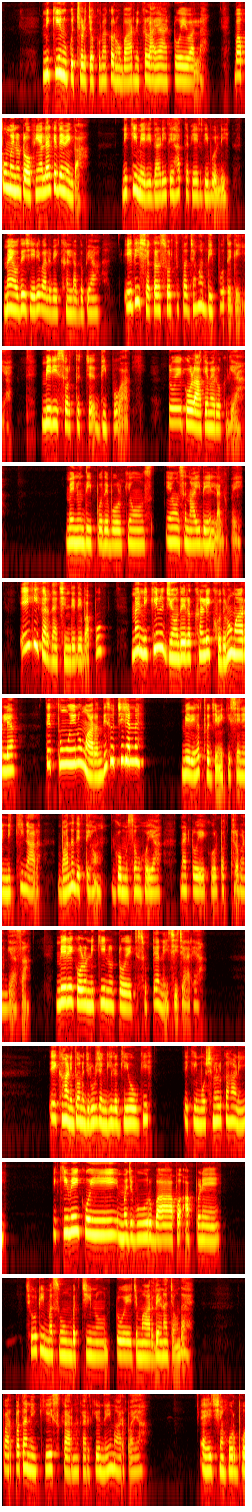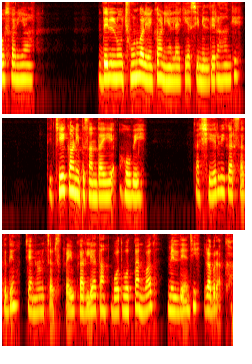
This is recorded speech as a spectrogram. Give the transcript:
ਨਿੱਕੀ ਨੂੰ ਕੁੱਛੜ ਚੁੱਕ ਮੈਂ ਘਰੋਂ ਬਾਹਰ ਨਿਕਲ ਆਇਆ ਟੋਏ ਵੱਲ। ਬਾਪੂ, ਮੈਨੂੰ ਟੌਫੀਆਂ ਲੈ ਕੇ ਦੇਵੇਂਗਾ? ਨਿੱਕੀ ਮੇਰੀ ਦਾੜੀ ਤੇ ਹੱਥ ਫੇਰਦੀ ਬੋਲੀ। ਮੈਂ ਉਹਦੇ ਚਿਹਰੇ ਵੱਲ ਵੇਖਣ ਲੱਗ ਪਿਆ। ਇਹਦੀ ਸ਼ਕਲ ਸੁਰਤ ਤਾਂ ਜਮਾ ਦੀਪੋ ਤੇ ਗਈ ਹੈ ਮੇਰੀ ਸੁਰਤ 'ਚ ਦੀਪੋ ਆ ਗਈ। ਟੋਏ ਕੋਲ ਆ ਕੇ ਮੈਂ ਰੁਕ ਗਿਆ। ਮੈਨੂੰ ਦੀਪੋ ਦੇ ਬੋਲ ਕਿਉਂ ਇਉਂ ਸੁਣਾਈ ਦੇਣ ਲੱਗ ਪਏ। ਇਹ ਕੀ ਕਰਦਾ ਛਿੰਦੇ ਦੇ ਬਾਪੂ? ਮੈਂ ਨਿੱਕੀ ਨੂੰ ਜਿਉਂਦੇ ਰੱਖਣ ਲਈ ਖੁਦ ਨੂੰ ਮਾਰ ਲਿਆ ਤੇ ਤੂੰ ਇਹਨੂੰ ਮਾਰਨ ਦੀ ਸੋਚੀ ਜਾਂਦਾ ਮੇਰੇ ਹੱਥੋਂ ਜਿਵੇਂ ਕਿਸੇ ਨੇ ਨਿੱਕੀ ਨਾਲ ਬੰਨ ਦਿੱਤੇ ਹੋਣ, ਗੁੰਮਸਮ ਹੋਇਆ ਮੈਂ ਟੋਏ ਕੋਲ ਪੱਥਰ ਬਣ ਗਿਆ ਸਾਂ। ਮੇਰੇ ਕੋਲੋਂ ਨਿੱਕੀ ਨੂੰ ਟੋਏ 'ਚ ਸੁੱਟਿਆ ਨਹੀਂ ਸੀ ਜਾ ਰਿਹਾ। ਇਹ ਕਹਾਣੀ ਤੁਹਾਨੂੰ ਜ਼ਰੂਰ ਚੰਗੀ ਲੱਗੀ ਹੋਊਗੀ। ਇੱਕ ਇਮੋਸ਼ਨਲ ਕਹਾਣੀ ਕਿ ਕਿਵੇਂ ਕੋਈ ਮਜਬੂਰ ਬਾਪ ਆਪਣੇ ਛੋਟੀ ਮਾਸੂਮ ਬੱਚੀ ਨੂੰ ਟੋਏ 'ਚ ਮਾਰ ਦੇਣਾ ਚਾਹੁੰਦਾ ਹੈ? ਪਰ ਪਤਾ ਨਹੀਂ ਕਿਸ ਕਾਰਨ ਕਰਕੇ ਉਹ ਨਹੀਂ ਮਾਰ ਪਾਇਆ। ਇਹੋ ਜਿਹੀਆਂ ਹੋਰ ਬਹੁਤ ਸਾਰੀਆਂ ਦਿਲ ਨੂੰ ਛੂਹਣ ਵਾਲੀਆਂ ਕਹਾਣੀਆਂ ਲੈ ਕੇ ਅਸੀਂ ਮਿਲਦੇ ਰਹਾਂਗੇ। ਤੇ ਜੇ ਕਹਾਣੀ ਪਸੰਦ ਆਈ ਹੋਵੇ ਤਾਂ ਸ਼ੇਅਰ ਵੀ ਕਰ ਸਕਦੇ ਹੋ। ਚੈਨਲ ਨੂੰ ਸਬਸਕ੍ਰਾਈਬ ਕਰ ਲਿਆ ਤਾਂ ਬਹੁਤ ਬਹੁਤ ਧੰਨਵਾਦ। ਮਿਲਦੇ ਹਾਂ ਜੀ। ਰੱਬ ਰੱਖਾ।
